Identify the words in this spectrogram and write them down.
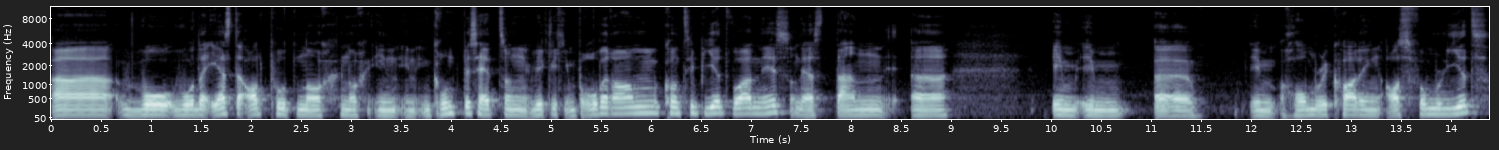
Äh, wo, wo der erste Output noch, noch in, in, in Grundbesetzung wirklich im Proberaum konzipiert worden ist und erst dann äh, im, im, äh, im Home Recording ausformuliert.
